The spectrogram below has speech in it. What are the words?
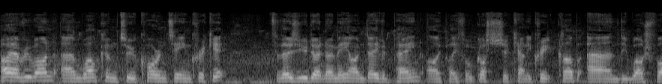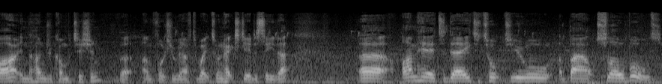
Hi everyone and welcome to Quarantine Cricket. For those of you who don't know me, I'm David Payne. I play for Gloucestershire County Cricket Club and the Welsh Fire in the 100 competition, but unfortunately we're going to have to wait till next year to see that. Uh, I'm here today to talk to you all about slower balls,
